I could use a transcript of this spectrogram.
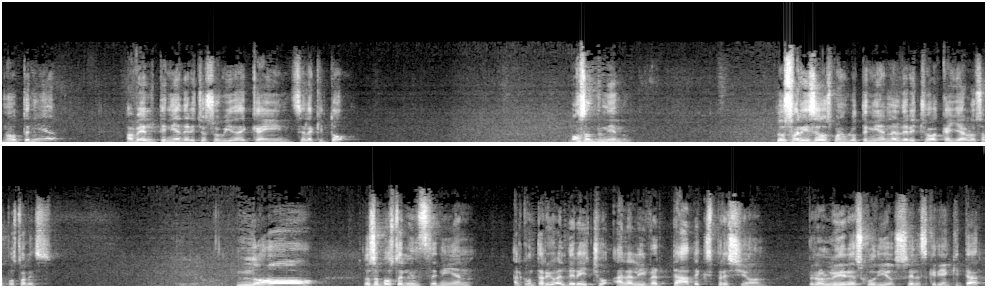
no tenía. Abel tenía derecho a su vida y Caín se la quitó. ¿Vamos entendiendo? Los fariseos, por ejemplo, tenían el derecho a callar a los apóstoles. No, los apóstoles tenían, al contrario, el derecho a la libertad de expresión, pero los líderes judíos se les querían quitar.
